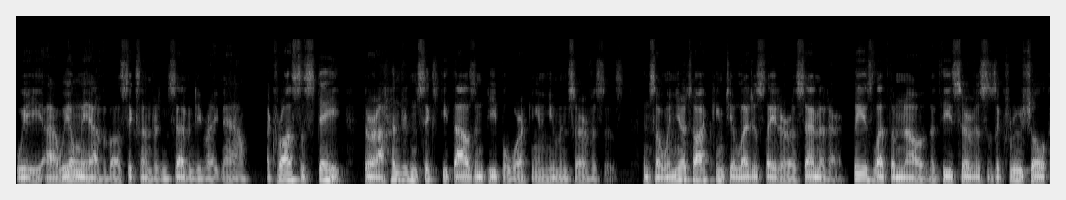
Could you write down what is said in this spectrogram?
We uh, we only have about 670 right now. Across the state, there are 160,000 people working in human services. And so when you're talking to your legislator or senator, please let them know that these services are crucial.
